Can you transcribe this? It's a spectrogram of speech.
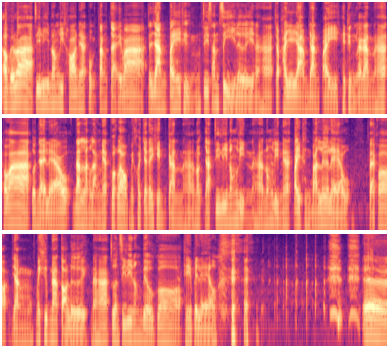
เอาเป็นว่าซีรีส์น้องรีทอร์เนี้ยผมตั้งใจว่าจะยันไปให้ถึงซีซั่น4เลยนะฮะ จะพยายามยันไปให้ถึงแล้วกันนะฮะ เพราะว่าส่วนใหญ่แล้วด้านหลังๆเนี้ยพวกเราไม่ค่อยจะได้เห็นกันนะฮะนอกจากซีรีส์น้องหลินนะฮะน้องหลินเนี้ยไปถึงบัลเลอร์แล้ว แต่ก็ยังไม่คืบหน้าต่อเลยนะฮะ ส่วนซีรีส์น้องเบลก็เทไปแล้วเออ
